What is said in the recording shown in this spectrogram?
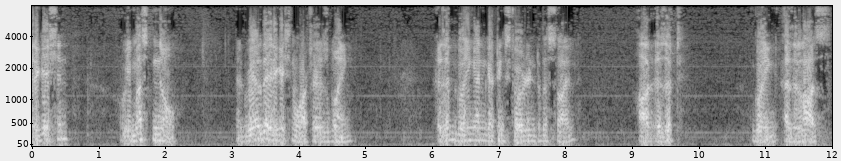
irrigation, we must know that where the irrigation water is going is it going and getting stored into the soil or is it going as a loss?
